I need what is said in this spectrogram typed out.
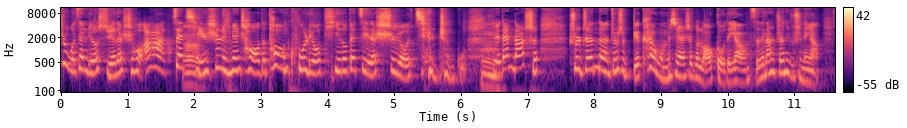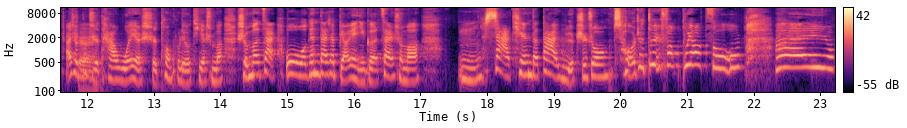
是我在留学的时候啊，在寝室里面吵得痛哭流涕，都被自己的室友见证过。对，但当时说真的，就是别看我们现在是个老狗的样子，但当时真的就是那样，而且不止他，我也是痛哭流涕，什么什么在，我我跟大家表演一个，在什么。嗯，夏天的大雨之中，求着对方不要走，哎呦，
